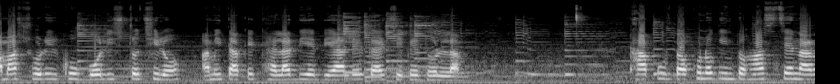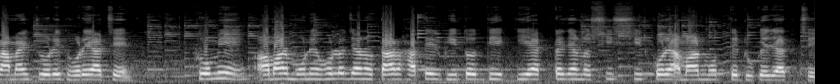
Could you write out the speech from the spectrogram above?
আমার শরীর খুব বলিষ্ঠ ছিল, আমি তাকে ঠেলা দিয়ে দেয়ালের গায়ে চেপে ধরলাম। ঠাকুর তখনও কিন্তু হাসছেন আর আমায় জোরে ধরে আছেন। ক্রমে আমার মনে হলো যেন তার হাতের ভিতর দিয়ে কি একটা যেন শিরশির করে আমার মধ্যে ঢুকে যাচ্ছে।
